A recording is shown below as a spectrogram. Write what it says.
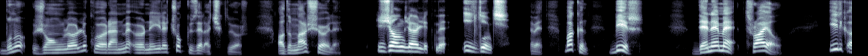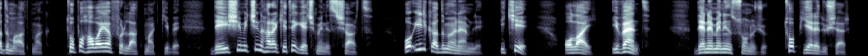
Bunu jonglörlük öğrenme örneğiyle çok güzel açıklıyor. Adımlar şöyle. Jonglörlük mü? İlginç. Evet, bakın 1. Deneme, trial. İlk adımı atmak, topu havaya fırlatmak gibi. Değişim için harekete geçmeniz şart. O ilk adım önemli. 2. Olay, event. Denemenin sonucu. Top yere düşer.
